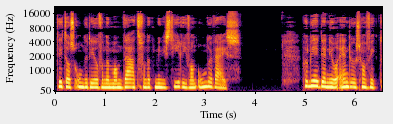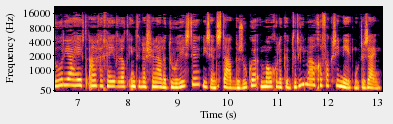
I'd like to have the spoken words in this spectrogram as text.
dit als onderdeel van een mandaat van het ministerie van Onderwijs. Premier Daniel Andrews van Victoria heeft aangegeven dat internationale toeristen die zijn staat bezoeken mogelijk driemaal gevaccineerd moeten zijn.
